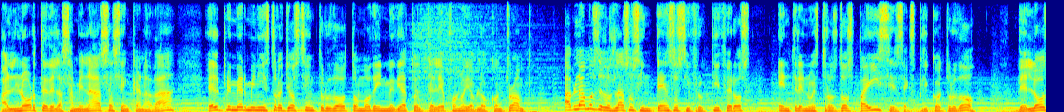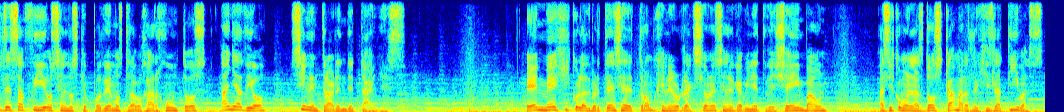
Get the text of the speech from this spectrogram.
Al norte de las amenazas en Canadá, el primer ministro Justin Trudeau tomó de inmediato el teléfono y habló con Trump. Hablamos de los lazos intensos y fructíferos entre nuestros dos países, explicó Trudeau, de los desafíos en los que podemos trabajar juntos, añadió, sin entrar en detalles. En México, la advertencia de Trump generó reacciones en el gabinete de Sheinbaum, así como en las dos cámaras legislativas,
